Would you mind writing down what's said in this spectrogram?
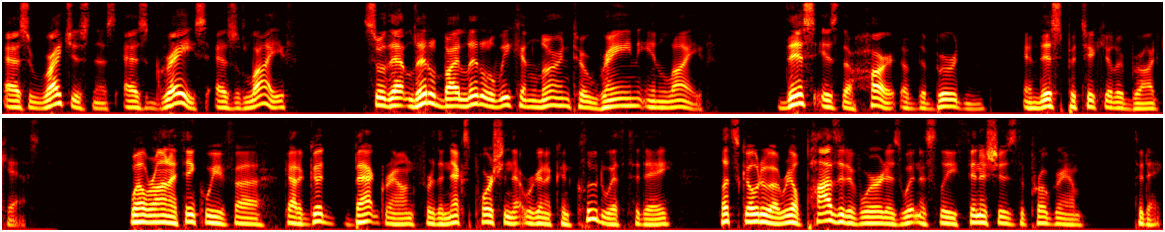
as righteousness, as grace, as life, so that little by little we can learn to reign in life. This is the heart of the burden in this particular broadcast. Well, Ron, I think we've uh, got a good background for the next portion that we're going to conclude with today. Let's go to a real positive word as Witness Lee finishes the program today.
